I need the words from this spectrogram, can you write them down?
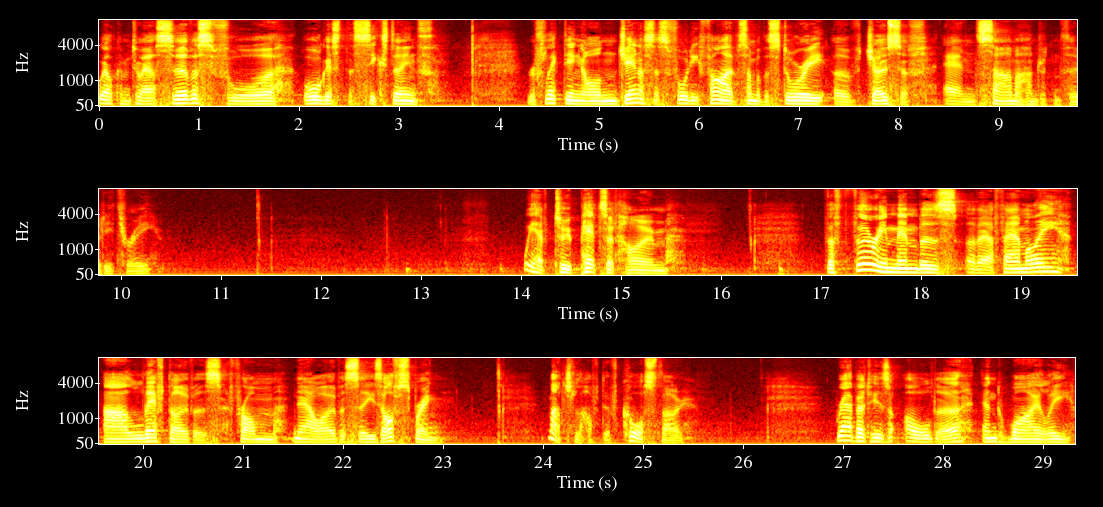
Welcome to our service for August the 16th, reflecting on Genesis 45, some of the story of Joseph, and Psalm 133. We have two pets at home. The furry members of our family are leftovers from now overseas offspring. Much loved, of course, though. Rabbit is older and wily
